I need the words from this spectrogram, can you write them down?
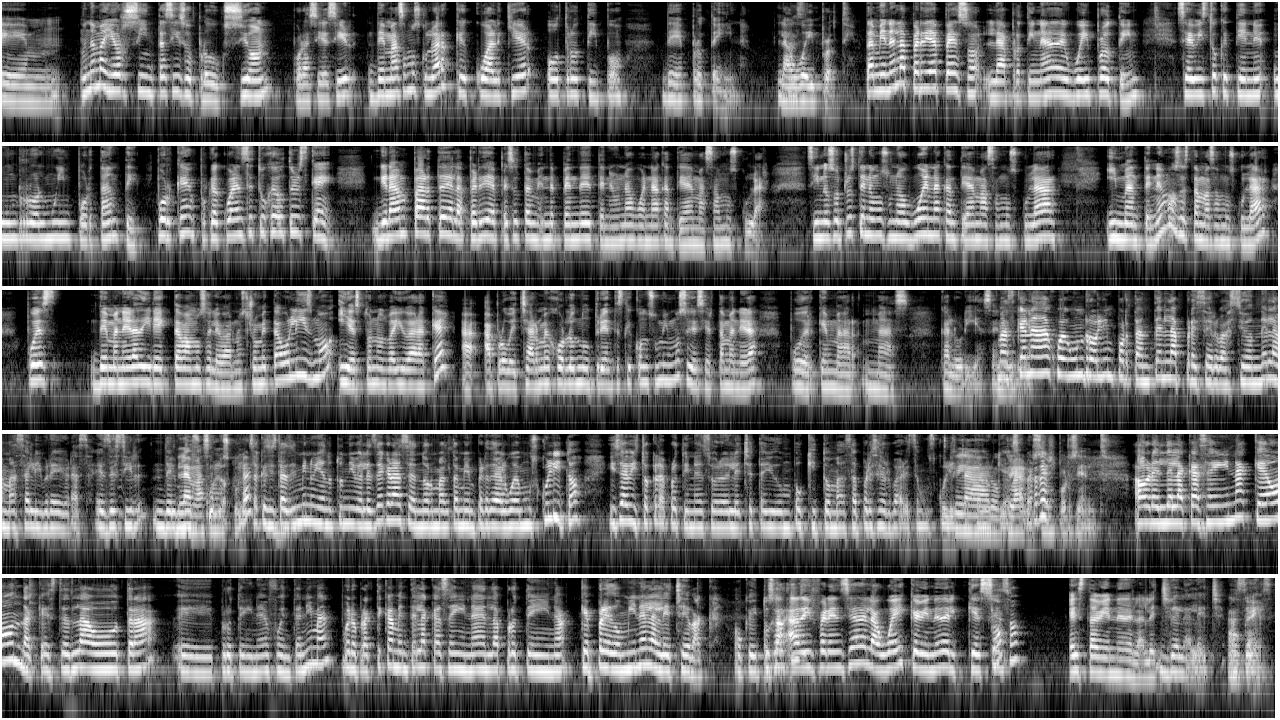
Em, una mayor síntesis o producción, por así decir, de masa muscular que cualquier otro tipo de proteína la whey protein. También en la pérdida de peso, la proteína de whey protein se ha visto que tiene un rol muy importante. ¿Por qué? Porque acuérdense tú, Helters, que gran parte de la pérdida de peso también depende de tener una buena cantidad de masa muscular. Si nosotros tenemos una buena cantidad de masa muscular y mantenemos esta masa muscular, pues de manera directa vamos a elevar nuestro metabolismo y esto nos va a ayudar a qué? A aprovechar mejor los nutrientes que consumimos y de cierta manera poder quemar más calorías. Más que nada juega un rol importante en la preservación de la masa libre de grasa, es decir, del la músculo. masa muscular. O sea que si estás disminuyendo tus niveles de grasa, es normal también perder algo de musculito y se ha visto que la proteína de suero de leche te ayuda un poquito más a preservar ese musculito. Claro, que no claro, perder. 100%. Ahora, el de la caseína, ¿qué onda? Que esta es la otra eh, proteína de fuente animal. Bueno, prácticamente la caseína es la proteína que predomina en la leche de vaca. O sea, a diferencia de la whey que viene del queso, ¿Queso? esta viene de la leche. De la leche, así Ok. es.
